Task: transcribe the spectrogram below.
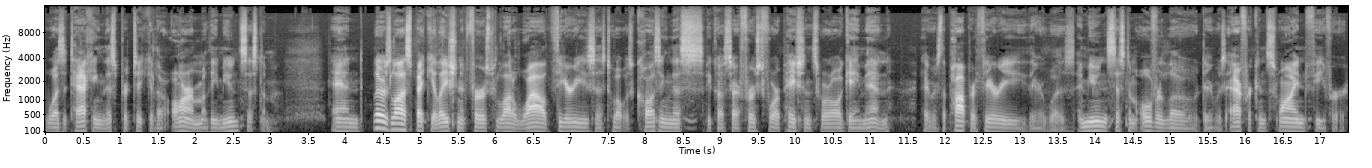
was attacking this particular arm of the immune system. And there was a lot of speculation at first, with a lot of wild theories as to what was causing this, because our first four patients were all gay men. There was the Popper theory, there was immune system overload, there was African swine fever,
